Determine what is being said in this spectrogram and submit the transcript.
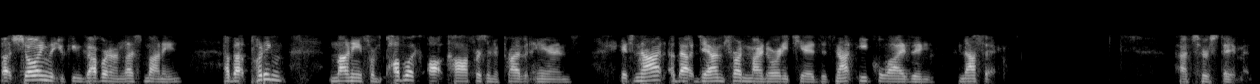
about showing that you can govern on less money, about putting money from public coffers into private hands. It's not about downtrodden minority kids. It's not equalizing nothing. That's her statement.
